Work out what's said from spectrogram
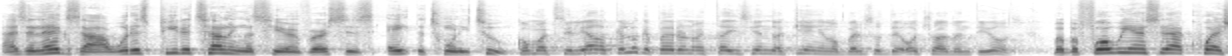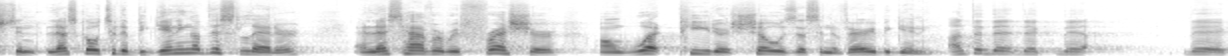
As an exile, what is Peter telling us here in verses 8 to 22? Como exiliados, ¿qué es lo que Pedro nos está diciendo aquí en los versos de 8 al 22? But before we answer that question, let's go to the beginning of this letter and let's have a refresher on what Peter shows us in the very beginning. Antes de, de- de de...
